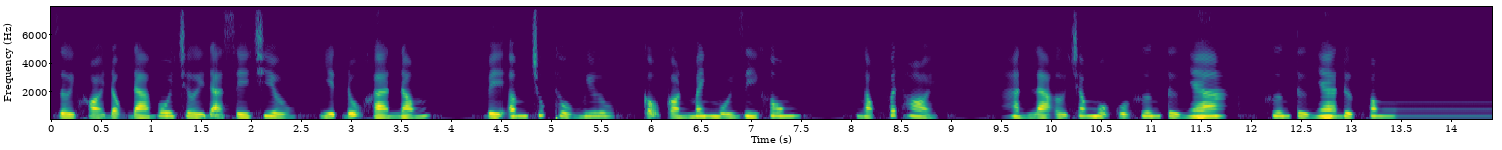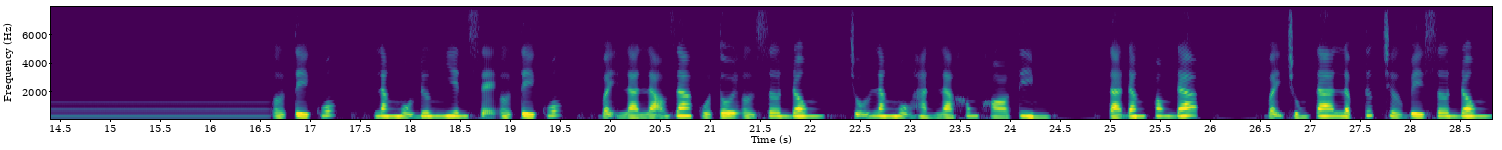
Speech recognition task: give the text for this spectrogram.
Rời khỏi động đá vôi trời đã xế chiều. Nhiệt độ khá nóng. Về âm trúc thổ ngưu, cậu còn manh mối gì không? Ngọc Phất hỏi. Hẳn là ở trong mộ của Khương Tử Nha. Khương Tử Nha được phong ở Tề Quốc, lăng mộ đương nhiên sẽ ở Tề Quốc. Vậy là lão gia của tôi ở Sơn Đông, chỗ lăng mộ hẳn là không khó tìm. Tả Đăng Phong đáp, vậy chúng ta lập tức trở về Sơn Đông.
